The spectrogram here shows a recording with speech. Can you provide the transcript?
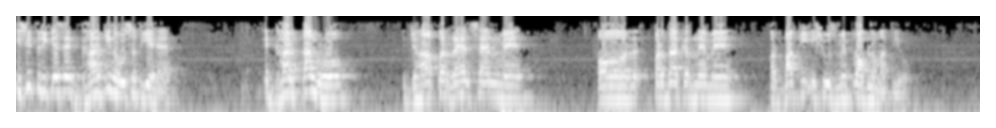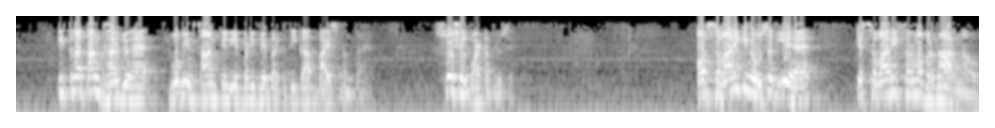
اسی طریقے سے گھر کی نحوست یہ ہے کہ گھر تنگ ہو، جہاں پر رہن سہن میں اور پردہ کرنے میں اور باقی ایشوز میں پرابلم آتی ہو۔ اتنا تنگ گھر جو ہے، وہ بھی انسان کے لیے بڑی بے برکتی کا باعث بنتا ہے۔ سوشل پوائنٹ آف ویو سے۔ اور سواری کی نحوست یہ ہے کہ سواری فرما بردار نہ ہو۔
